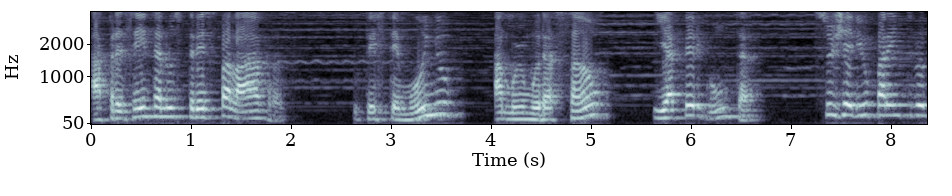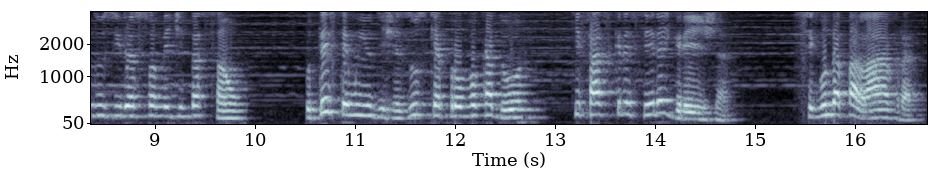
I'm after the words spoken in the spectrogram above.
apresenta-nos três palavras: o testemunho, a murmuração e a pergunta. Sugeriu para introduzir a sua meditação o testemunho de Jesus que é provocador, que faz crescer a igreja. Segunda palavra,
